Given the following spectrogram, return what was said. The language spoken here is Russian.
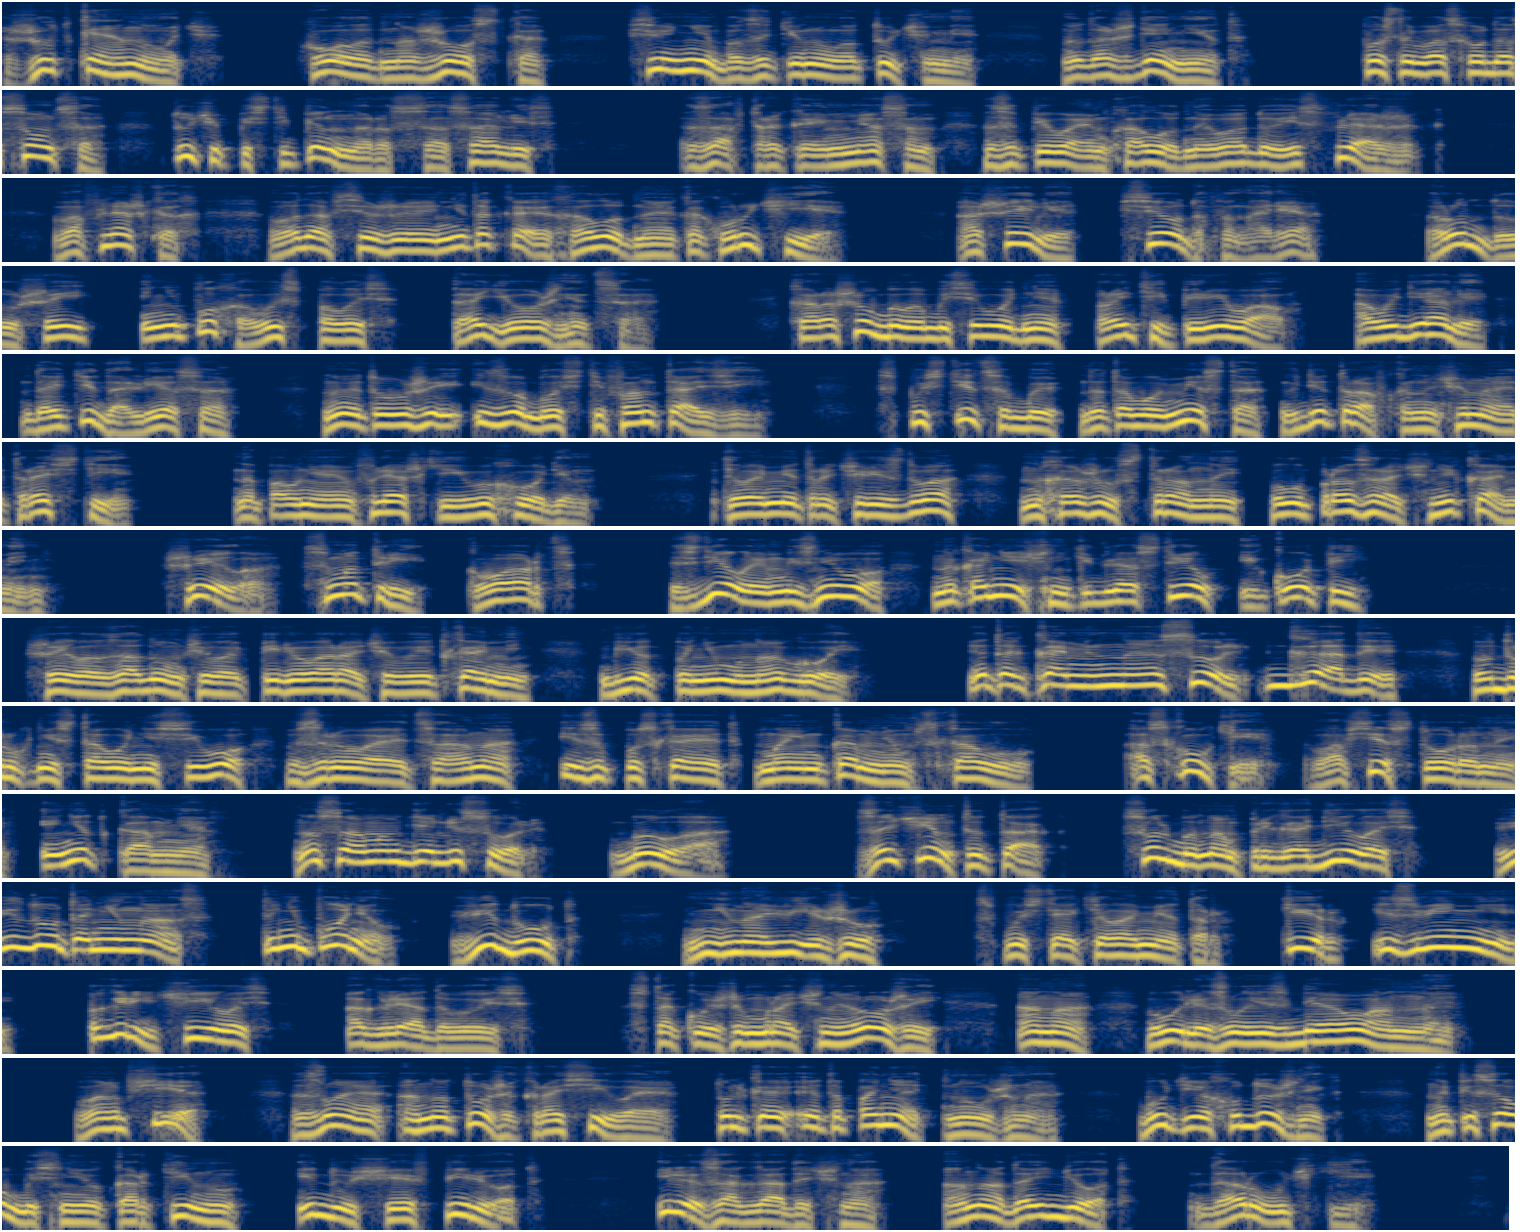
Жуткая ночь. Холодно, жестко. Все небо затянуло тучами, но дождя нет. После восхода солнца тучи постепенно рассосались. Завтракаем мясом, запиваем холодной водой из фляжек. Во фляжках вода все же не такая холодная, как в ручье. А Шейли все до фонаря. Рот до ушей и неплохо выспалась. Таежница. Хорошо было бы сегодня пройти перевал а в идеале дойти до леса, но это уже из области фантазий. Спуститься бы до того места, где травка начинает расти. Наполняем фляжки и выходим. Километра через два нахожу странный полупрозрачный камень. Шейла, смотри, кварц. Сделаем из него наконечники для стрел и копий. Шейла задумчиво переворачивает камень, бьет по нему ногой. Это каменная соль, гады! Вдруг ни с того ни с сего взрывается она и запускает моим камнем в скалу. Осколки во все стороны, и нет камня. На самом деле соль была. Зачем ты так? Соль бы нам пригодилась. Ведут они нас. Ты не понял? Ведут. Ненавижу. Спустя километр. Кир, извини. Погорячилась. Оглядываюсь. С такой же мрачной рожей она вылезла из биованны. Вообще, злая она тоже красивая, только это понять нужно. Будь я художник, написал бы с нее картину, идущая вперед. Или загадочно, она дойдет до ручки.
